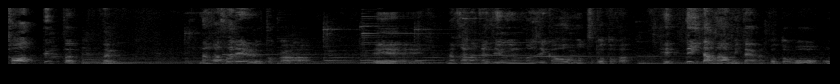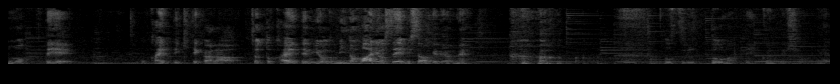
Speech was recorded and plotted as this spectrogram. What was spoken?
変わってったなんか流されるとか、えーなかなか自分の時間を持つことが減っていたなみたいなことを思って帰ってきてからちょっと変えてみようと身の回りを整備したわけだよね。そうするとどうなっていくんでしょうね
